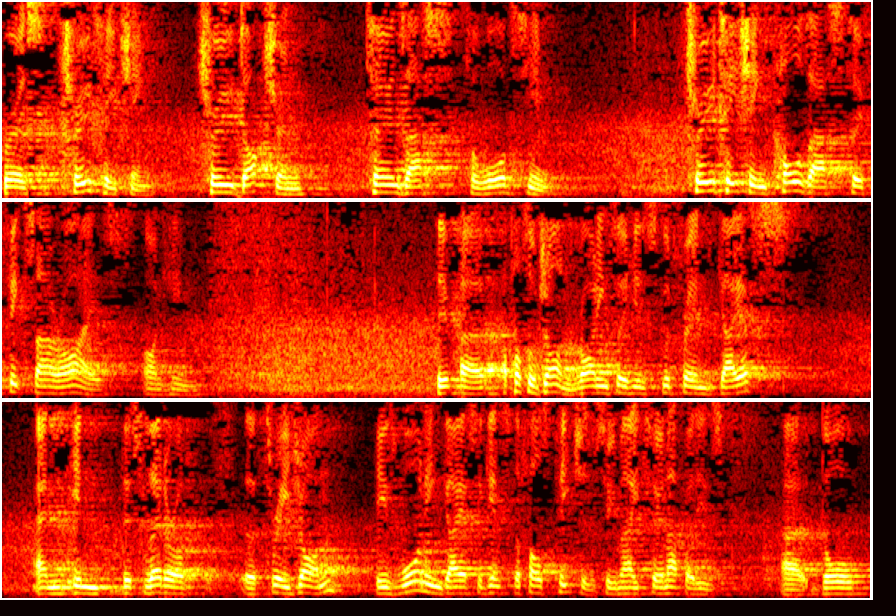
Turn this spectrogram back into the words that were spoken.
Whereas true teaching, true doctrine turns us towards Him. True teaching calls us to fix our eyes on Him. The uh, Apostle John, writing to his good friend Gaius, and in this letter of uh, 3 John, he's warning Gaius against the false teachers who may turn up at his uh, door.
